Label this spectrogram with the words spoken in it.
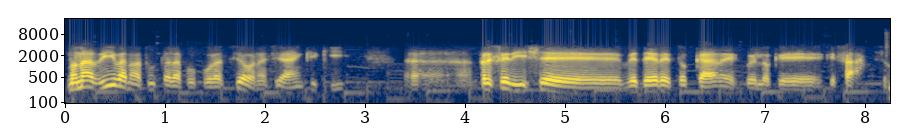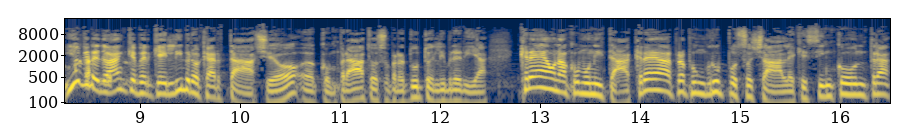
non arrivano a tutta la popolazione, c'è anche chi preferisce vedere e toccare quello che, che fa. Io credo anche perché il libro cartaceo, eh, comprato soprattutto in libreria, crea una comunità, crea proprio un gruppo sociale che si incontra,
